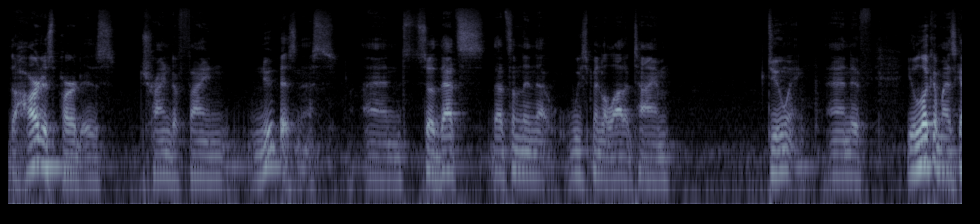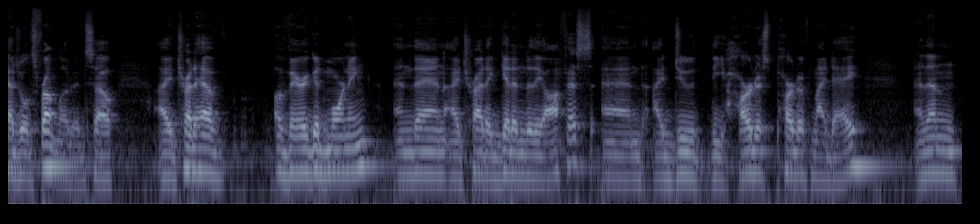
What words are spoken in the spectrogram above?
the hardest part is trying to find new business and so that's that's something that we spend a lot of time doing and if you look at my schedule it's front loaded so i try to have a very good morning, and then I try to get into the office and I do the hardest part of my day. And then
